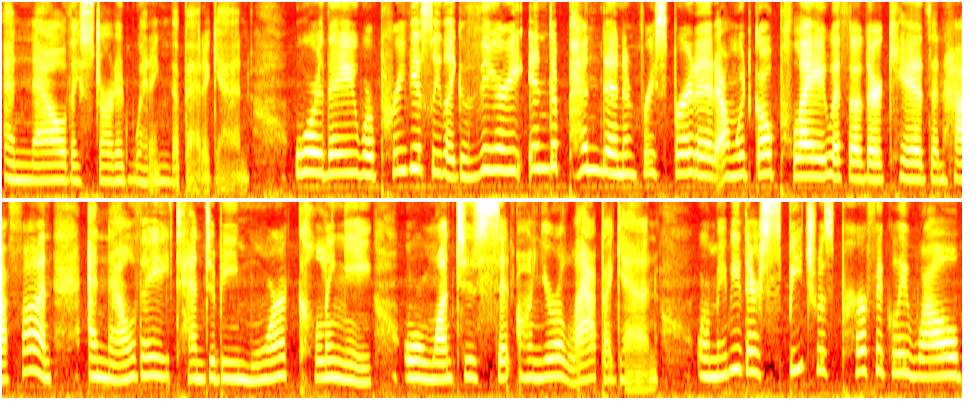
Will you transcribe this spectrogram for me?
and now they started wetting the bed again or they were previously like very independent and free spirited and would go play with other kids and have fun. And now they tend to be more clingy or want to sit on your lap again. Or maybe their speech was perfectly well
